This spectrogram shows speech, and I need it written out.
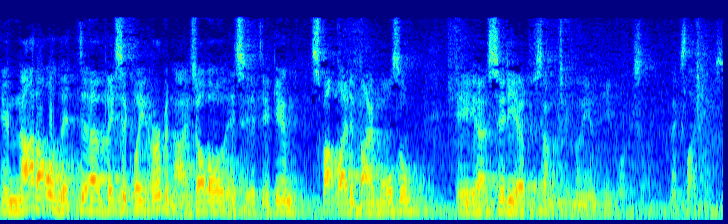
and not all of it uh, basically urbanized, although it's, it, again, spotlighted by Mosul, a uh, city of some 2 million people or so. Next slide, please.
